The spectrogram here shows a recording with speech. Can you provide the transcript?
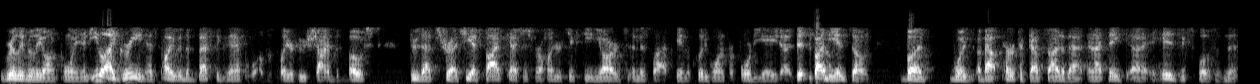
really really on point. And Eli Green has probably been the best example of the player who shined the most through that stretch. He had five catches for 116 yards in this last game, including one for 48. Uh, didn't find the end zone, but was about perfect outside of that. And I think uh, his explosiveness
